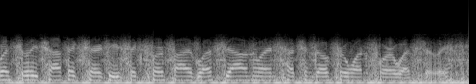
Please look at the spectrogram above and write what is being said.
Westerly traffic, Cherokee 645, left downwind, touch and go for 14 Westerly.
